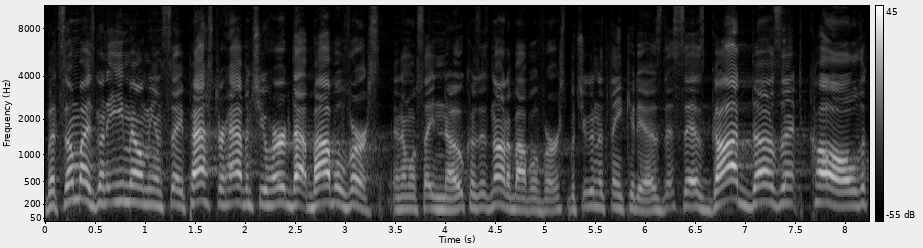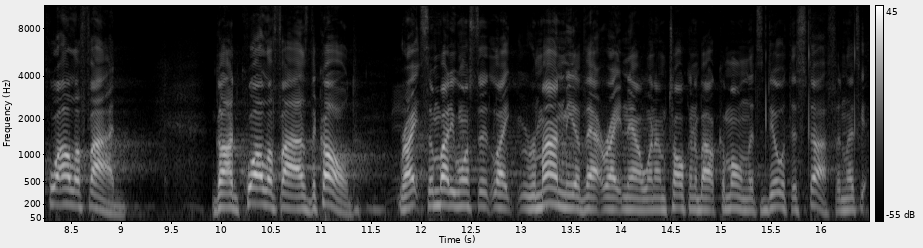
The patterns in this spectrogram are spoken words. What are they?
But somebody's going to email me and say, Pastor, haven't you heard that Bible verse? And I'm going to say, no, because it's not a Bible verse, but you're going to think it is, that says, God doesn't call the qualified, God qualifies the called right? Somebody wants to like remind me of that right now when I'm talking about, come on, let's deal with this stuff. And let's get,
